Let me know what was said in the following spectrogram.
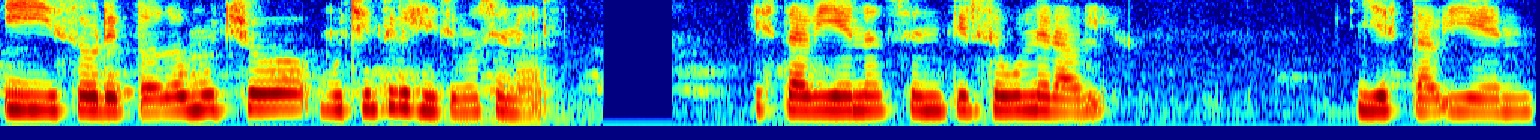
y sobre todo mucho, mucha inteligencia emocional. Está bien sentirse vulnerable y está bien,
